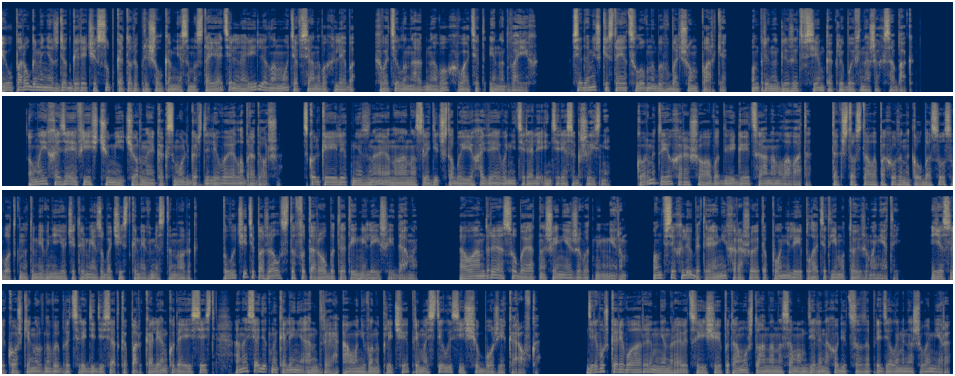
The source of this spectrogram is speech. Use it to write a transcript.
И у порога меня ждет горячий суп, который пришел ко мне самостоятельно, или ломоть овсяного хлеба. Хватило на одного, хватит и на двоих. Все домишки стоят словно бы в большом парке. Он принадлежит всем, как любовь наших собак. У моих хозяев есть чуми, черная, как смоль, горделивая лабрадорша. Сколько ей лет, не знаю, но она следит, чтобы ее хозяева не теряли интереса к жизни. Кормит ее хорошо, а вот двигается она маловато. Так что стала похожа на колбасу с воткнутыми в нее четырьмя зубочистками вместо ножек. Получите, пожалуйста, фоторобот этой милейшей дамы. А у Андре особое отношение с животным миром. Он всех любит, и они хорошо это поняли и платят ему той же монетой. Если кошке нужно выбрать среди десятка пар колен, куда ей сесть, она сядет на колени Андре, а у него на плече примостилась еще божья коровка. Деревушка Ревуаре мне нравится еще и потому, что она на самом деле находится за пределами нашего мира.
